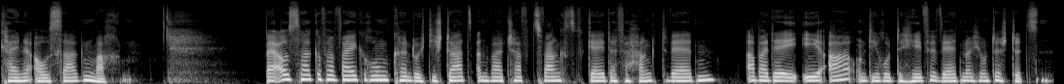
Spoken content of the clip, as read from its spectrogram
keine Aussagen machen. Bei Aussageverweigerung können durch die Staatsanwaltschaft Zwangsgelder verhangt werden, aber der EEA und die Rote Hilfe werden euch unterstützen.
